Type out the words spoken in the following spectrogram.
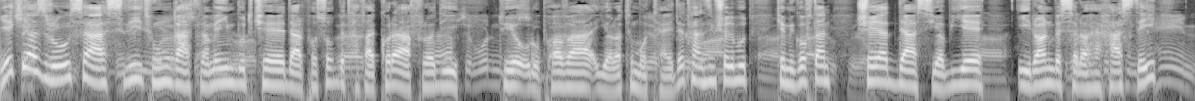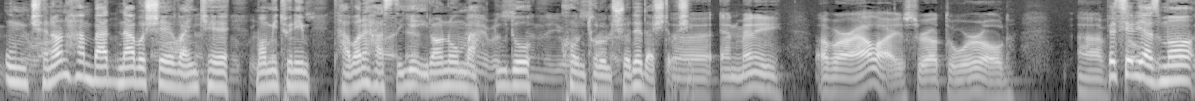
یکی از رؤوس اصلی تو اون قطنامه این بود که در پاسخ به تفکر افرادی توی اروپا و ایالات متحده تنظیم شده بود که می‌گفتن شاید دستیابی ایران به سلاح هسته‌ای اون چنان هم بد نباشه و اینکه ما می‌تونیم توان هسته‌ای ایران رو محدود و کنترل شده داشته باشیم. بسیاری از ما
